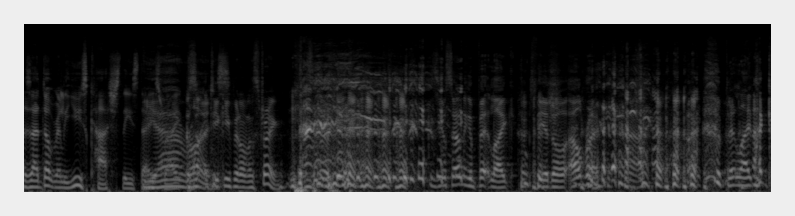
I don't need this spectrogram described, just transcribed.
As I don't really use cash these days, Yeah, right? right. do you keep it on a string? Because you're sounding a bit like Theodore Albrecht. a bit like that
